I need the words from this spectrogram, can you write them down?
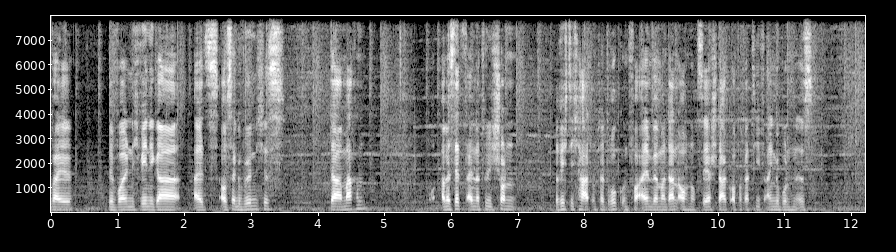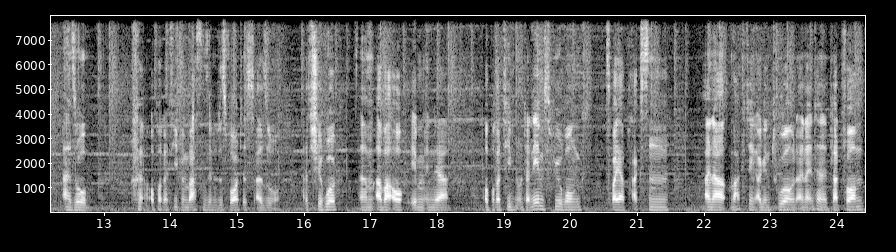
weil wir wollen nicht weniger als Außergewöhnliches da machen. Aber es setzt einen natürlich schon richtig hart unter Druck und vor allem, wenn man dann auch noch sehr stark operativ eingebunden ist. Also operativ im wahrsten Sinne des Wortes, also als Chirurg, ähm, aber auch eben in der operativen Unternehmensführung zweier Praxen, einer Marketingagentur und einer Internetplattform.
